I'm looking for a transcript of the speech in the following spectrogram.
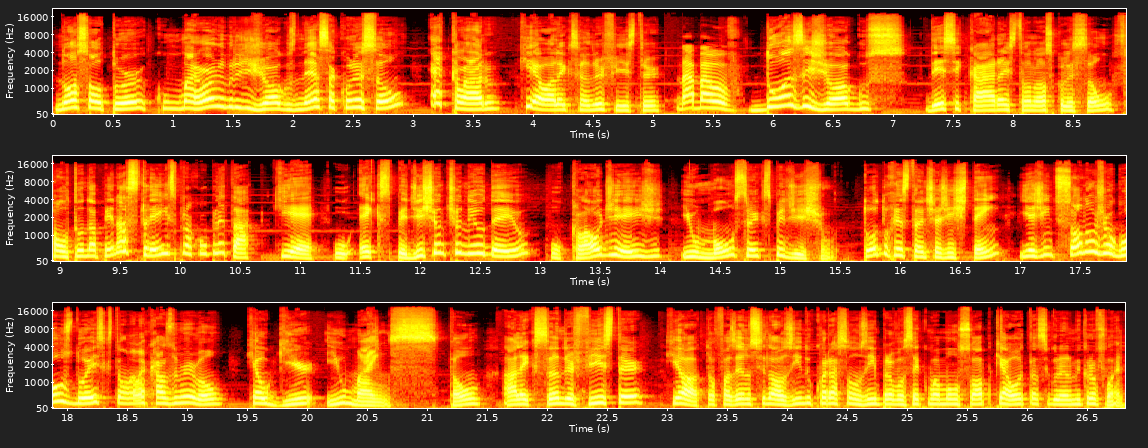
nosso autor com o maior número de jogos nessa coleção, é claro que é o Alexander Pfister. Baba ovo. 12 jogos desse cara estão na nossa coleção, faltando apenas 3 pra completar, que é o Expedition to New Dale, o Cloud Age e o Monster Expedition. Todo o restante a gente tem, e a gente só não jogou os dois que estão lá na casa do meu irmão, que é o Gear e o Mines. Então, Alexander Pfister, que ó, tô fazendo o sinalzinho do coraçãozinho pra você com uma mão só, porque a outra tá segurando o microfone.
